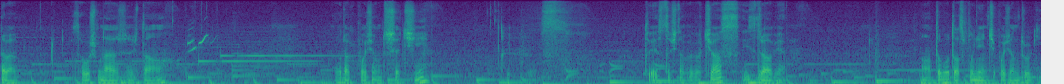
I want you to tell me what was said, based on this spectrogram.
Dobra, załóżmy na rzecz to. Urok poziom trzeci. Tu jest coś nowego. Cios i zdrowie. O, to było to splunięcie, poziom drugi.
